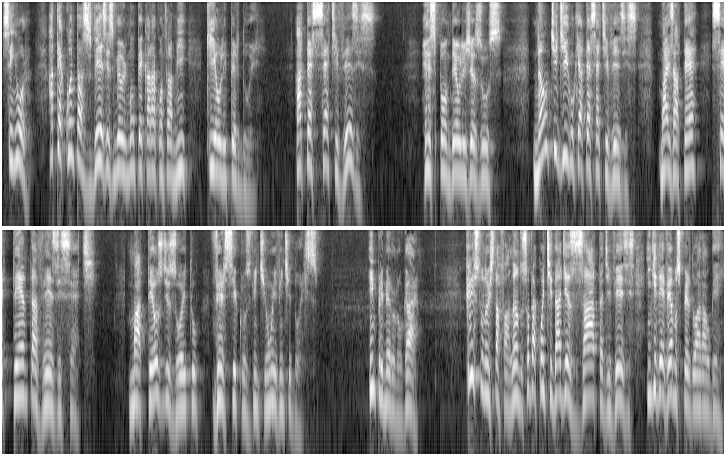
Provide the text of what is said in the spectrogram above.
Senhor, até quantas vezes meu irmão pecará contra mim que eu lhe perdoe? Até sete vezes? Respondeu-lhe Jesus: Não te digo que até sete vezes, mas até setenta vezes sete. Mateus 18, versículos 21 e 22. Em primeiro lugar, Cristo não está falando sobre a quantidade exata de vezes em que devemos perdoar alguém,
